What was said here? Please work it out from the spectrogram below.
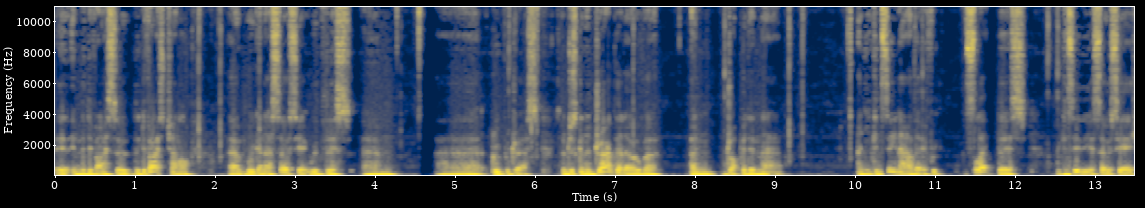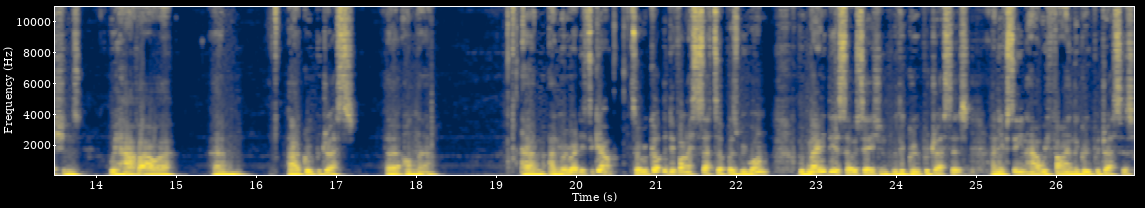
in the device. So the device channel um, we're going to associate with this um, uh, group address. So I'm just going to drag that over and drop it in there. And you can see now that if we select this, we can see the associations. We have our um, our group address uh, on there um, and we're ready to go. So we've got the device set up as we want. We've made the associations with the group addresses, and you've seen how we find the group addresses,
